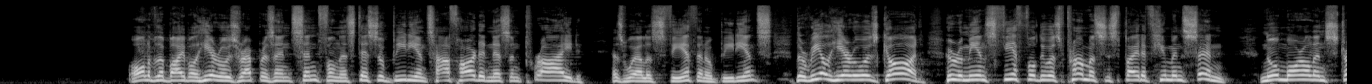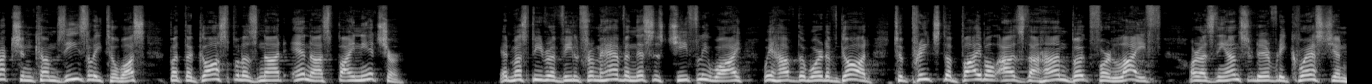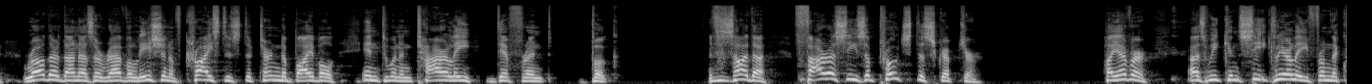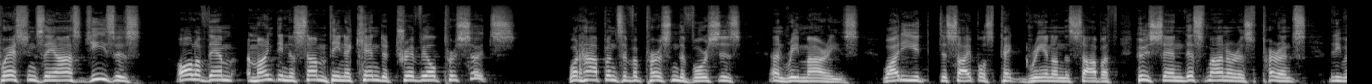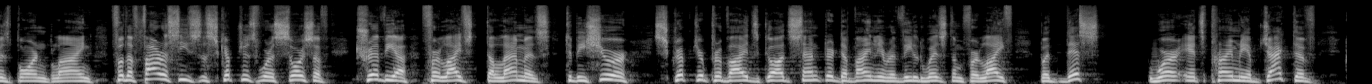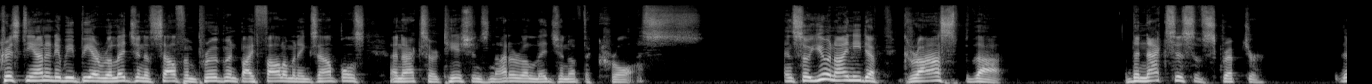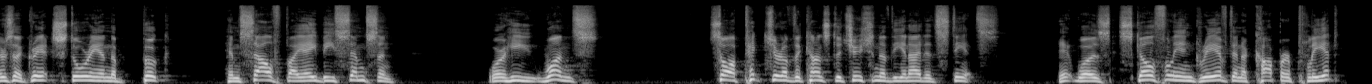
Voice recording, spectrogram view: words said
All of the Bible heroes represent sinfulness, disobedience, half-heartedness, and pride, as well as faith and obedience. The real hero is God, who remains faithful to his promise in spite of human sin. No moral instruction comes easily to us, but the gospel is not in us by nature. It must be revealed from heaven. This is chiefly why we have the Word of God. To preach the Bible as the handbook for life or as the answer to every question rather than as a revelation of Christ is to turn the Bible into an entirely different book. This is how the Pharisees approached the scripture. However, as we can see clearly from the questions they asked Jesus, all of them amounting to something akin to trivial pursuits. What happens if a person divorces and remarries? Why do you disciples pick grain on the Sabbath? Who sinned, this man or his parents, that he was born blind? For the Pharisees, the scriptures were a source of trivia for life's dilemmas. To be sure, scripture provides God-centered, divinely revealed wisdom for life. But this were its primary objective, Christianity would be a religion of self-improvement by following examples and exhortations, not a religion of the cross. And so you and I need to grasp that the nexus of scripture. There's a great story in the book himself by A.B. Simpson where he once saw a picture of the Constitution of the United States. It was skillfully engraved in a copper plate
